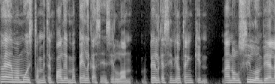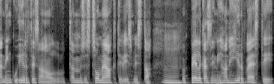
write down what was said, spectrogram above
Joo, ja mä muistan, miten paljon mä pelkäsin silloin. Mä pelkäsin jotenkin, mä en ollut silloin vielä niin kuin irtisanoutunut tämmöisestä someaktivismista. Mm. Mä pelkäsin ihan hirveästi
